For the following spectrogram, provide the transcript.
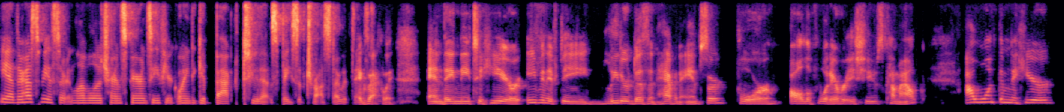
Yeah, there has to be a certain level of transparency if you're going to get back to that space of trust, I would think. Exactly. And they need to hear, even if the leader doesn't have an answer for all of whatever issues come out, I want them to hear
